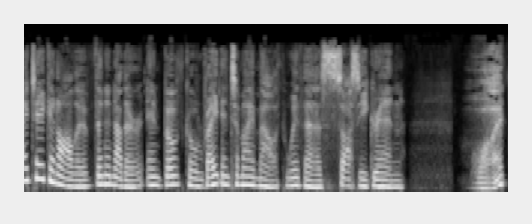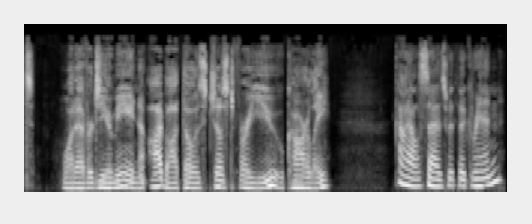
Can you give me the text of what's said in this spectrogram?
I take an olive, then another, and both go right into my mouth with a saucy grin. What? Whatever do you mean? I bought those just for you, Carly. Kyle says with a grin.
